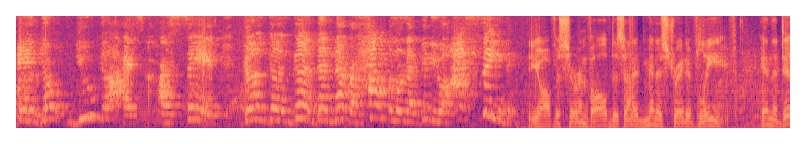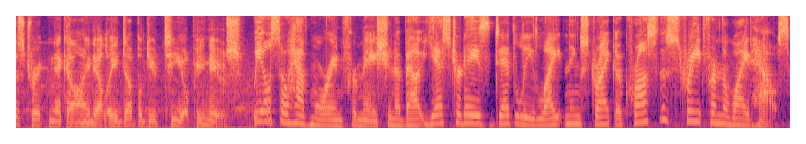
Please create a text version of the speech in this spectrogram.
And don't, you guys are saying gun, gun, gun. That never happened on that video. I seen it. The officer involved is on administrative leave. In the district, Nick Iannelli, WTOP News. We also have more information about yesterday's deadly lightning strike across the street from the White House.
